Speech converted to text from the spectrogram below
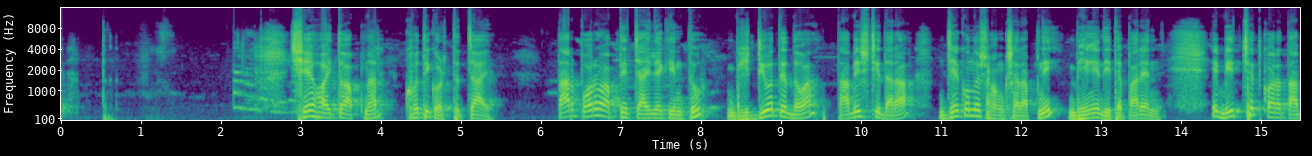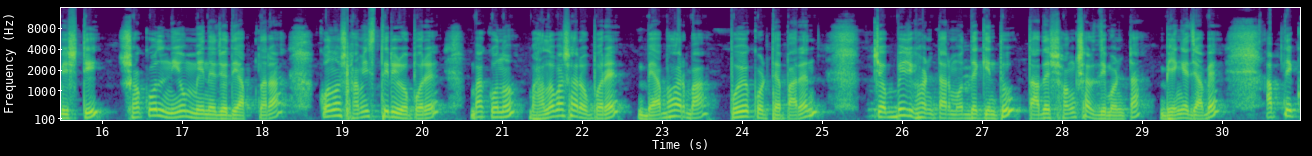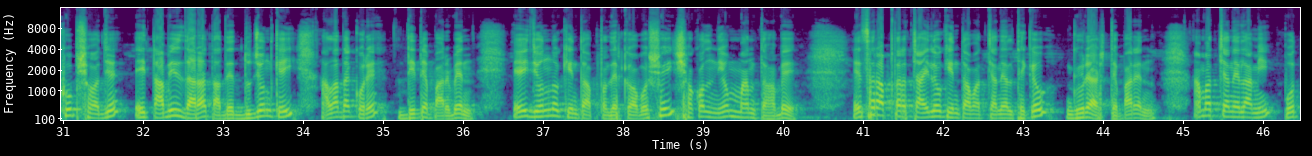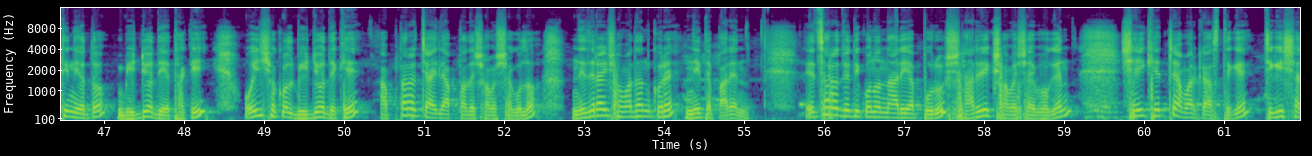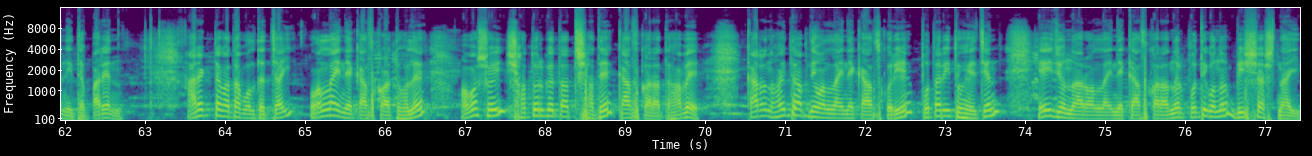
সে হয়তো আপনার ক্ষতি করতে চায়। তারপরও আপনি চাইলে কিন্তু ভিডিওতে দেওয়া তাবিজটি দ্বারা যে কোনো সংসার আপনি ভেঙে দিতে পারেন। এই বিচ্ছেদ করা তাবিজটি সকল নিয়ম মেনে যদি আপনারা কোনো স্বামী স্ত্রীর ওপরে বা কোনো ভালোবাসার ওপরে ব্যবহার বা প্রয়োগ করতে পারেন, চব্বিশ ঘণ্টার মধ্যে কিন্তু তাদের সংসার জীবনটা ভেঙে যাবে। আপনি খুব সহজে এই তাবিজ দ্বারা তাদের দুজনকেই আলাদা করে দিতে পারবেন। এই জন্য কিন্তু আপনাদেরকে অবশ্যই সকল নিয়ম মানতে হবে। এছাড়া আপনারা চাইলেও কিন্তু আমার চ্যানেল থেকেও ঘুরে আসতে পারেন। আমার চ্যানেলে আমি প্রতিনিয়ত ভিডিও দিয়ে থাকি। ওই সকল ভিডিও দেখে আপনারা চাইলে আপনাদের সমস্যাগুলো নিজেরাই সমাধান করে নিতে পারেন। এছাড়া যদি কোনো নারী বা পুরুষ শারীরিক সমস্যায় ভোগেন সেই ক্ষেত্রে আমার কাছ থেকে চিকিৎসা নিতে পারেন। আরেকটা কথা বলতে চাই, অনলাইনে কাজ করাতে হলে অবশ্যই সতর্কতার সাথে কাজ করাতে হবে। কারণ হয়তো আপনি অনলাইনে কাজ করিয়ে প্রতারিত হয়েছেন, এই জন্য আর অনলাইনে কাজ করানোর প্রতি কোনো বিশ্বাস নাই।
